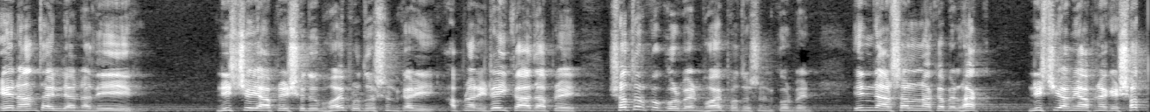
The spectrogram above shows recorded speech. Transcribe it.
এ নান্তাইল্লা নাদির, নিশ্চয়ই আপনি শুধু ভয় প্রদর্শনকারী, আপনার এটাই কাজ, আপনি সতর্ক করবেন, ভয় প্রদর্শন করবেন। ইন্না আরসাল্লা কাবেল হাক, নিশ্চয়ই আমি আপনাকে সত্য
